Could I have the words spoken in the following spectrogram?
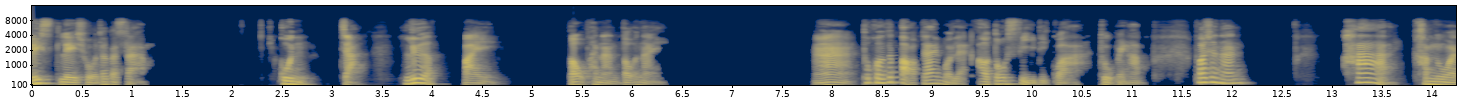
risk ratio เท่ากับสามคุณจะเลือกไปโต๊ะพนันโต๊ะไหนอ่าทุกคนก็ตอบได้หมดแหละ เอาโต๊ะสี่ดีกว่า ถูกไหมครับ เพราะฉะนั้น ถ้าคำนวณ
